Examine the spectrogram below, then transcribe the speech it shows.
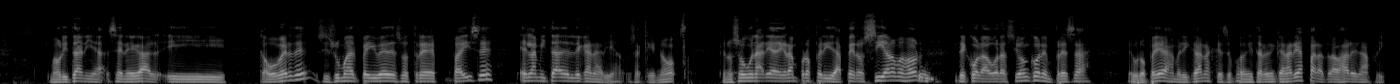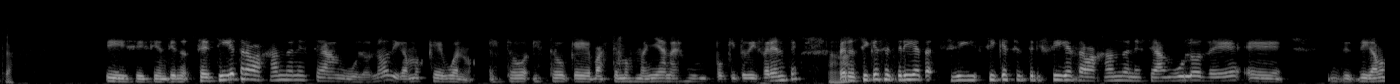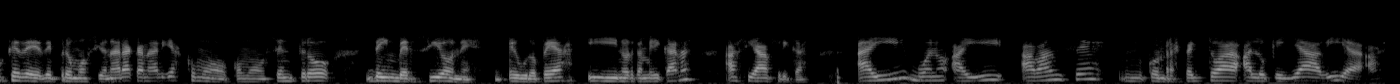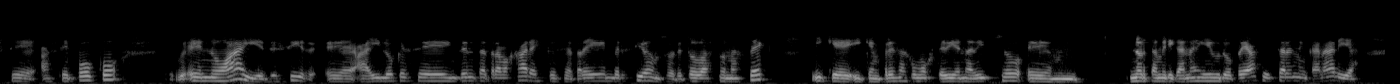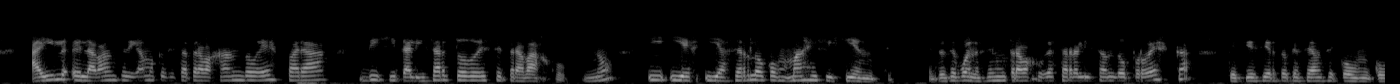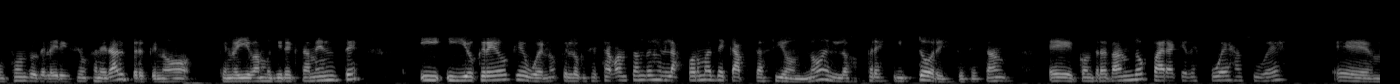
Mauritania, Senegal y Cabo Verde, si suma el PIB de esos tres países, es la mitad del de Canarias. O sea que no, que no son un área de gran prosperidad, pero sí a lo mejor de colaboración con empresas europeas, americanas que se pueden instalar en Canarias para trabajar en África. Sí, sí, sí, entiendo. Se sigue trabajando en ese ángulo, ¿no? Digamos que, bueno, esto esto que hacemos mañana es un poquito diferente, Ajá. pero sí que se sigue, sí, sí que se sigue trabajando en ese ángulo de, eh, de digamos que de, de, promocionar a Canarias como, como centro de inversiones europeas y norteamericanas hacia África. Ahí, bueno, hay avances mm, con respecto a, lo que ya había hace, hace poco, eh, no hay, es decir, eh, ahí lo que se intenta trabajar es que se atraiga inversión, sobre todo a zonas SEC, y que, y que empresas, como usted bien ha dicho, em, norteamericanas y europeas se instalen en Canarias. Ahí el avance, digamos, que se está trabajando es para digitalizar todo ese trabajo, ¿no? Y, y, y hacerlo con más eficiente. Entonces, bueno, ese es un trabajo que está realizando Proesca, que sí es cierto que se hace con, con fondos de la Dirección General, pero que no, que no llevamos directamente. Y, y, yo creo que, bueno, que lo que se está avanzando es en las formas de captación, ¿no? En los prescriptores que se están eh, contratando para que después, a su vez, eh,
